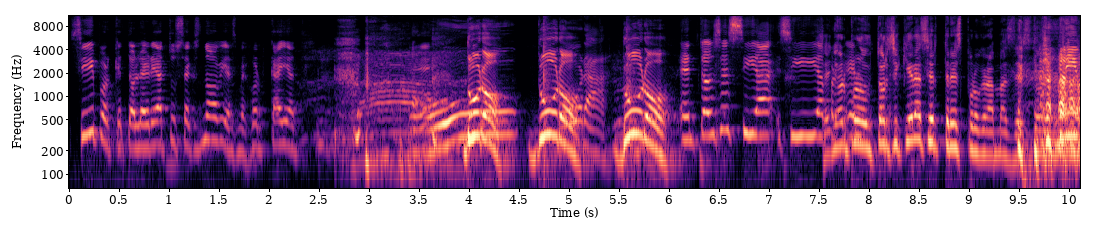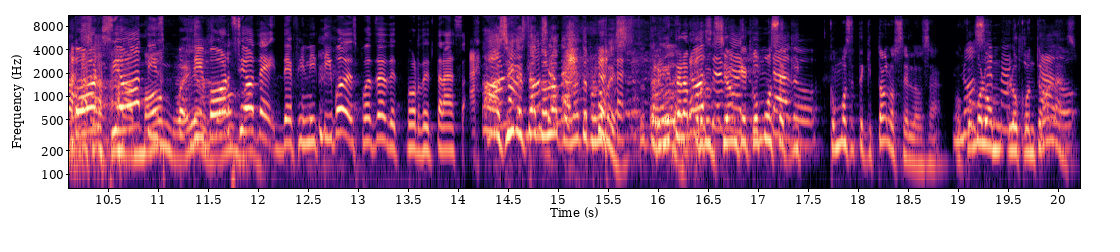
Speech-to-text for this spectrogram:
Sí, porque toleré a tus exnovias. Mejor cállate. Duro, duro, Dura. duro. Entonces sí, a- sí Señor productor, si quiere hacer tres programas de esto. Divorcio, mamón, divorcio no, de- definitivo después de, de- por detrás. Ah, sigue estando loca, no te preocupes. Tú te la No producción que cómo se, cómo se te quitó los celosa. O no cómo se lo, controlas.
